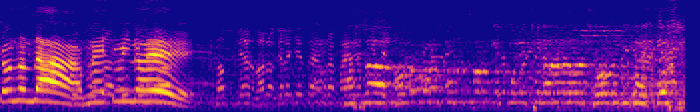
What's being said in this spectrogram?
চন্দন দা? ম্যাচ উইন হয়ে। ন্যাশনাল অনারেবল কমিশনারের সহযোগিতায়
